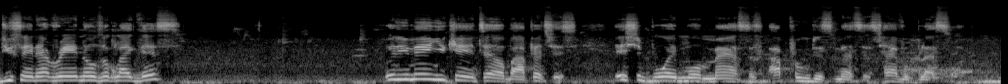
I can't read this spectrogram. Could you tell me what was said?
you saying that red nose look like this? What do you mean you can't tell by pictures? It's your boy Moore Mastiffs. I approve this message. Have a blessed one.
